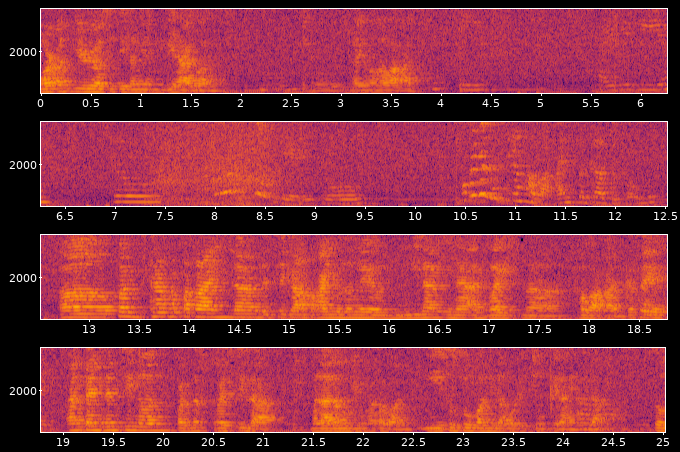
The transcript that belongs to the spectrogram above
more on curiosity lang yung ginagawa niya. So, tayo mo hawakan. Okay. Hi, baby. So, there you go. Okay ba silang hawakan pagka busog? Ah, pag kakapakain lang, let's say kakapakain mo lang ngayon, hindi namin ina-advise na hawakan. Kasi ang tendency nun, pag na-stress sila, malalamog yung katawan, isusukan nila ulit yung kinain nila. So,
